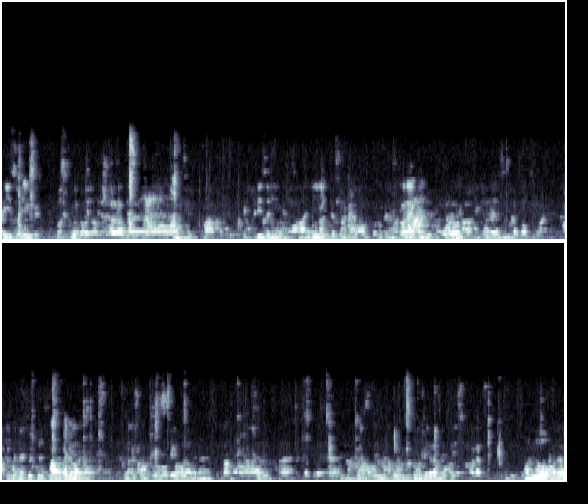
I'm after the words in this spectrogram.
reasoning reasoning vai Joshua Non è è questo è è. Me ne conosco. Ragazzi, allora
